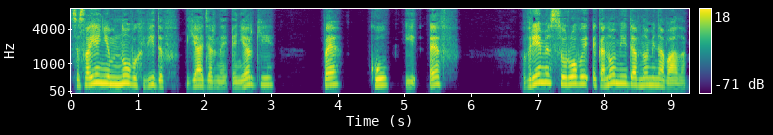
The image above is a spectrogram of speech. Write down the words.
С освоением новых видов ядерной энергии П, Q и F время суровой экономии давно миновало.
